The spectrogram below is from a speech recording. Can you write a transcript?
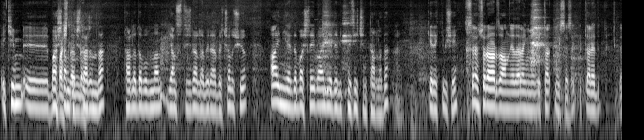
Ekim e, başlangıçlarında tarlada bulunan yansıtıcılarla beraber çalışıyor. Aynı yerde başlayıp aynı yerde bitmesi için tarlada. Gerekli bir şey. Sensör arıza anlı ya da herhangi bir iptal etmek istersek iptal edip e,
